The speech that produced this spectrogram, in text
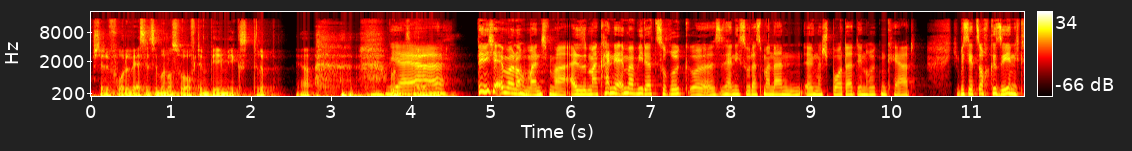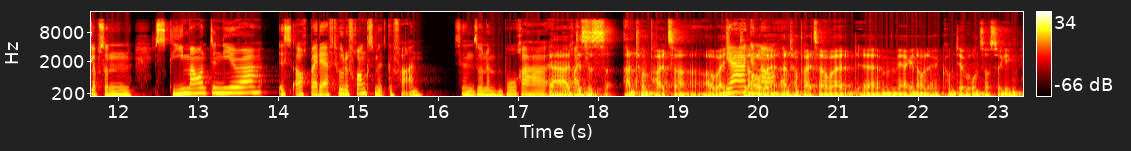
stell dir vor, du wärst jetzt immer noch so auf dem BMX-Trip, ja. Und, ja. Ähm, bin ich ja immer noch manchmal. Also man kann ja immer wieder zurück. Es ist ja nicht so, dass man dann irgendeiner Sportart den Rücken kehrt. Ich habe es jetzt auch gesehen, ich glaube, so ein Ski Mountaineer ist auch bei der Tour de France mitgefahren in so einem Bohrer. Ja, Bohrer das ist Anton Palzer, aber ich ja, glaube, genau. Anton Palzer, aber ähm, ja genau, der kommt ja bei uns aus der Gegend.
